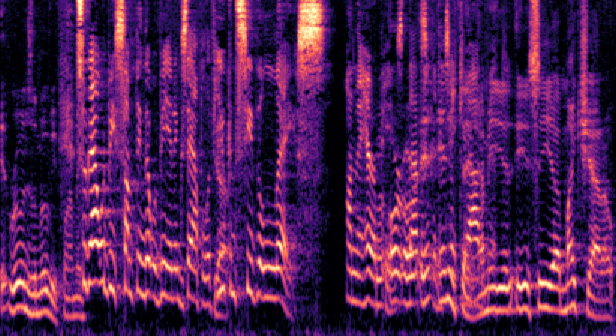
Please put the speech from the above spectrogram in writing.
it ruins the movie for me. So that would be something that would be an example. If Yeah. you can see the lace on the hairpiece, or, or that's going to take anything. you out I mean, it. you, you see a mic shadow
